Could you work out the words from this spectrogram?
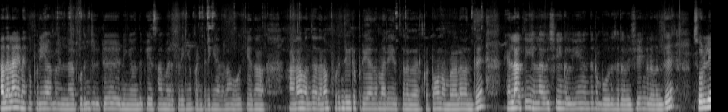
அதெல்லாம் எனக்கு புரியாமல் இல்லை புரிஞ்சுக்கிட்டு நீங்கள் வந்து பேசாமல் இருக்கிறீங்க பண்ணுறீங்க அதெல்லாம் ஓகே தான். ஆனால் வந்து அதெல்லாம் புரிஞ்சுக்கிட்டு புரியாத மாதிரி இருக்கிறதா இருக்கட்டும். நம்மளால் வந்து எல்லாத்தையும் எல்லா விஷயங்கள்லேயும் வந்து நம்ம ஒரு சில விஷயங்களை வந்து சொல்லி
